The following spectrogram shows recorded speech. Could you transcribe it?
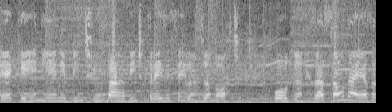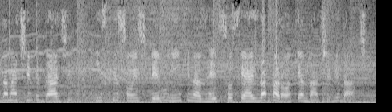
EQNN 21-23 em Ceilândia Norte. Organização da ESA da Natividade. Inscrições pelo link nas redes sociais da Paróquia Natividade.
